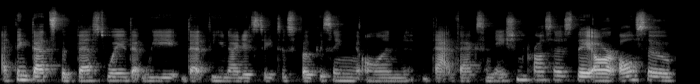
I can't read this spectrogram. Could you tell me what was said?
I think that's the best way that we that the United States is focusing on that vaccination process. They are also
